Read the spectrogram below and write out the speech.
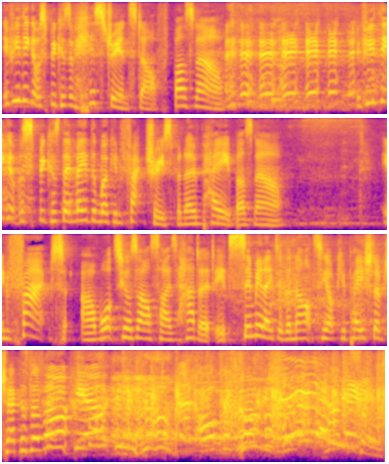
If you think it was because of history and stuff, buzz now. if you think it was because they made them work in factories for no pay, buzz now. In fact, uh, What's Your Zar Size had it. It simulated the Nazi occupation of Czechoslovakia. and Olga Koch is.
